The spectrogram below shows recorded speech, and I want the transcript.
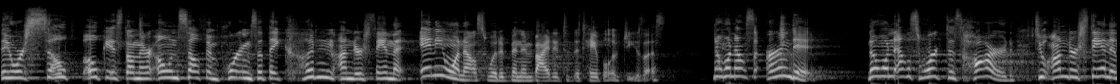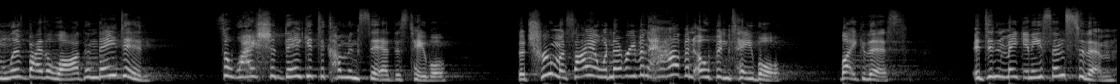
They were so focused on their own self importance that they couldn't understand that anyone else would have been invited to the table of Jesus. No one else earned it. No one else worked as hard to understand and live by the law than they did. So, why should they get to come and sit at this table? The true Messiah would never even have an open table like this. It didn't make any sense to them.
